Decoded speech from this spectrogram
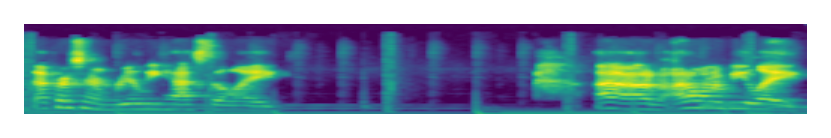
that person really has to like I, don't know. I don't want to be like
